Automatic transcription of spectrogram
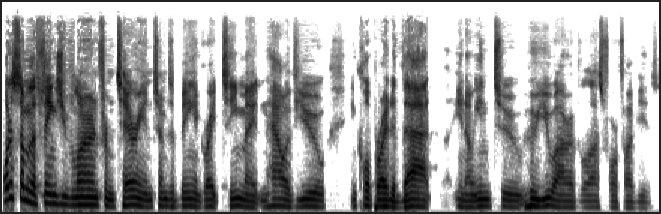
what are some of the things you've learned from Teri in terms of being a great teammate, and how have you incorporated that, you know, into who you are over the last four or five years?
